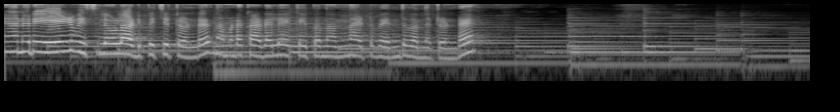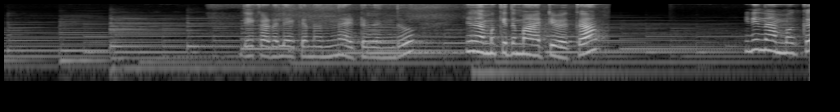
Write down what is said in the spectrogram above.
ഞാനൊരു ഏഴ് വിസിലോളം അടുപ്പിച്ചിട്ടുണ്ട്. നമ്മുടെ കടലയൊക്കെ ഇപ്പം നന്നായിട്ട് വെന്ത് വന്നിട്ടുണ്ട്. കടലയൊക്കെ നന്നായിട്ട് വെന്തു. ഇനി നമുക്കിത് മാറ്റി വെക്കാം. ഇനി നമുക്ക്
